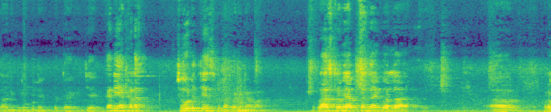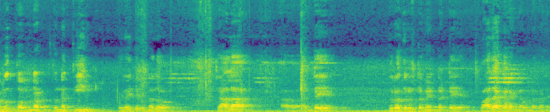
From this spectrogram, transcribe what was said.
దాని గురించి నేను పెద్ద ఇది కానీ అక్కడ చోటు చేసుకున్న పరిణామాలు. రాష్ట్ర వ్యాప్తంగా ఇవాళ ప్రభుత్వం నడుపుతున్న తీరు ఏదైతే ఉన్నదో చాలా అంటే దురదృష్టం ఏంటంటే బాధాకరంగా ఉన్నదనే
